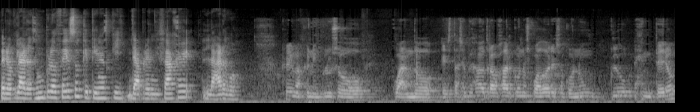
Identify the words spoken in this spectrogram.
Pero claro, es un proceso que tienes que de aprendizaje largo. Creo, imagino, incluso cuando estás empezando a trabajar con los jugadores o con un club entero,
